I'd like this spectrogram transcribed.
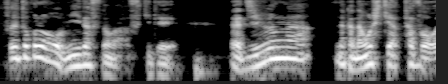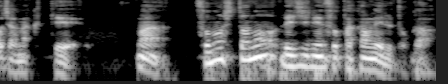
そういうところを見出すのが好きで、だから自分がなんか直してやったぞじゃなくて、まあ、その人のレジリエンスを高めるとか、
